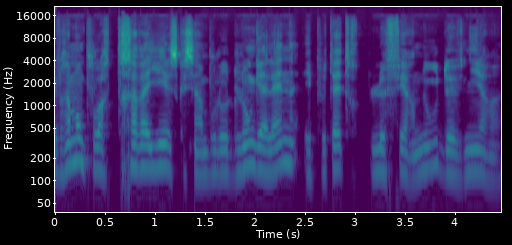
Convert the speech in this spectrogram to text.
vraiment pouvoir travailler parce que c'est un boulot de longue haleine et peut-être le faire nous, devenir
